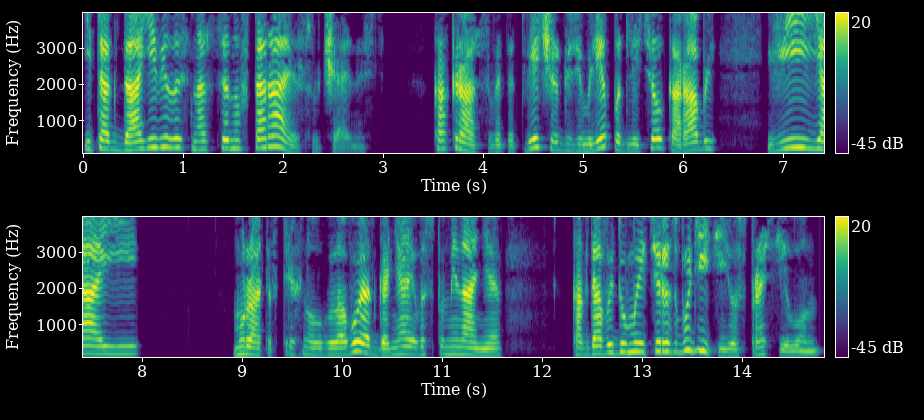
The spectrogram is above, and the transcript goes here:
И тогда явилась на сцену вторая случайность. Как раз в этот вечер к земле подлетел корабль Вияи, Муратов тряхнул головой, отгоняя воспоминания. «Когда вы думаете разбудить ее?» — спросил он.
